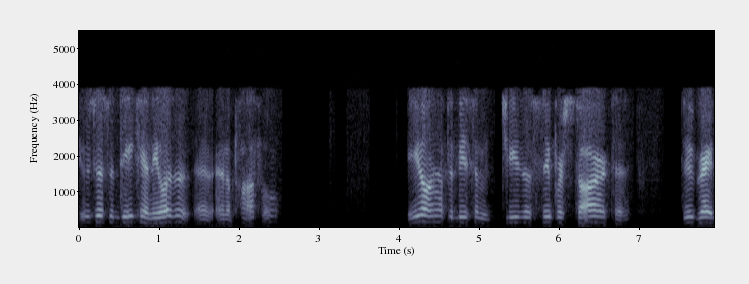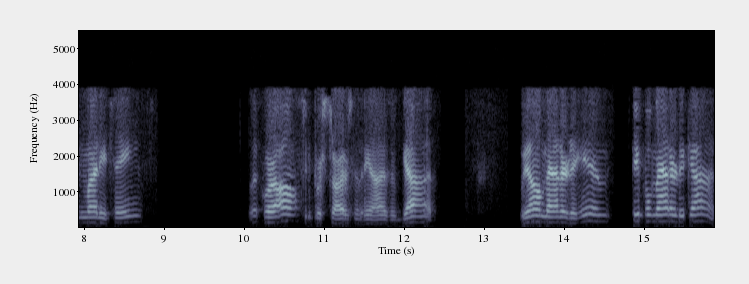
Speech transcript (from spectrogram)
He was just a deacon. He wasn't an, an apostle. You don't have to be some Jesus superstar to do great and mighty things. Look, we're all superstars in the eyes of God. We all matter to Him. People matter to God.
